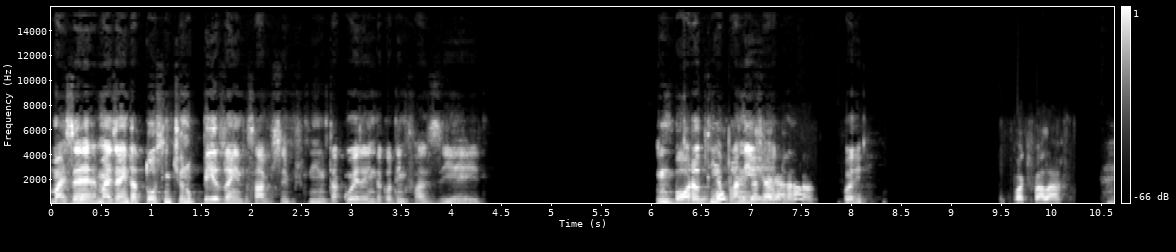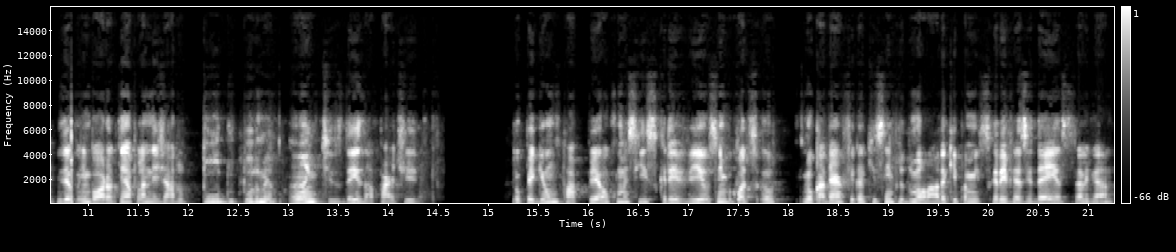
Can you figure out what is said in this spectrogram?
Mas, é, mas ainda tô sentindo peso ainda, sabe? Sempre, muita coisa ainda que eu tenho que fazer. Embora eu tenha planejado. Galera... Oi? Pode falar. Embora eu tenha planejado tudo, tudo mesmo antes, desde a parte eu peguei um papel, comecei a escrever. Eu sempre gosto. Eu, meu caderno fica aqui sempre do meu lado aqui para me escrever as ideias, tá ligado?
